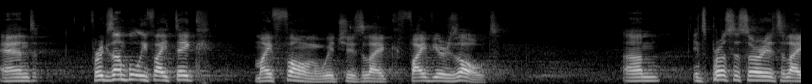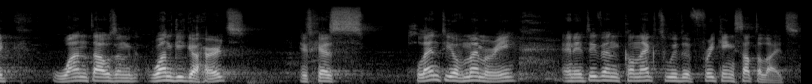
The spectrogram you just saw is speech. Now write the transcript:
And for example, if I take my phone, which is like five years old, um, its processor is like 1,000, 1 gigahertz. It has plenty of memory, and it even connects with the freaking satellites.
